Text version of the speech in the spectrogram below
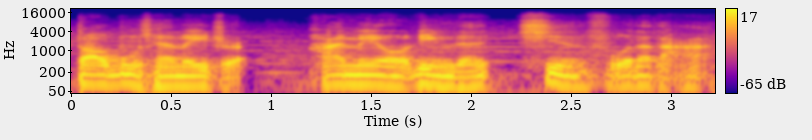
到目前为止还没有令人信服的答案。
